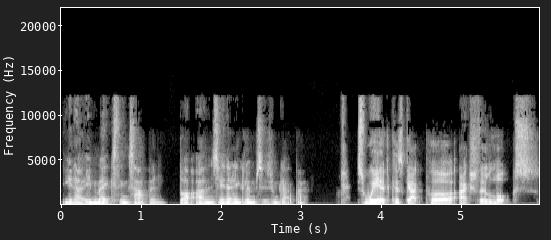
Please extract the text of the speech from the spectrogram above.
you know, he makes things happen. But I haven't seen any glimpses from Gakpo. It's weird because Gakpo actually looks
